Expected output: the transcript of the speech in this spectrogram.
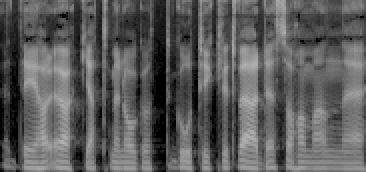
det har ökat med något godtyckligt värde så har man eh,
